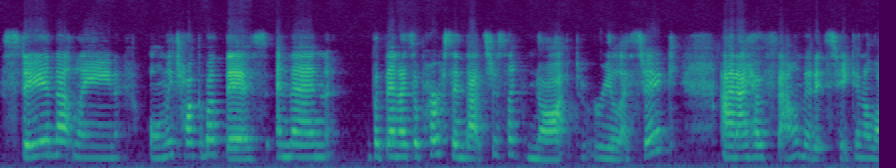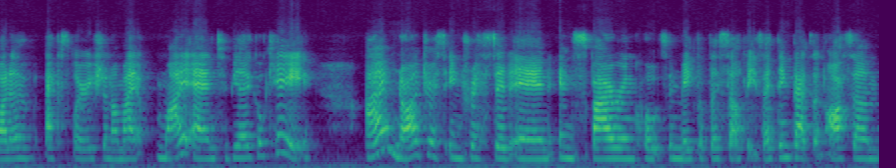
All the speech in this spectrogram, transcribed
stay in that lane, only talk about this, and then but then as a person that's just like not realistic. And i have found that it's taken a lot of exploration on my my end to be like okay i'm not just interested in inspiring quotes and makeupless selfies. I think that's an awesome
